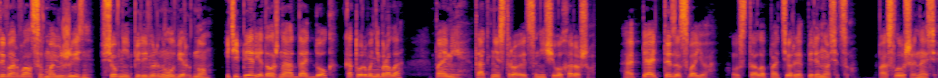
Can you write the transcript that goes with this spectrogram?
Ты ворвался в мою жизнь, все в ней перевернул вверх дном. И теперь я должна отдать долг, которого не брала? Пойми, так не строится ничего хорошего. Опять ты за свое. Устало потер я переносицу. Послушай, Несси.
